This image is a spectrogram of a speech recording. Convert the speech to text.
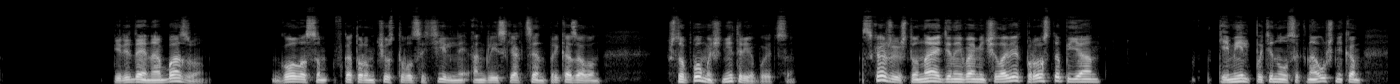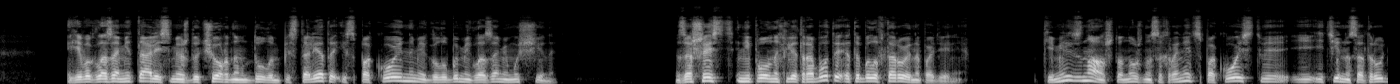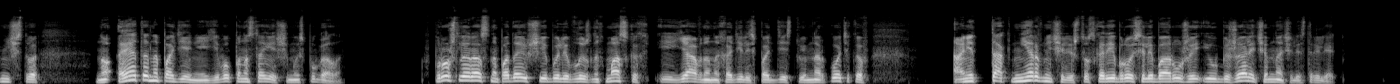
«Передай на базу», — голосом, в котором чувствовался сильный английский акцент, приказал он, — что помощь не требуется. Скажи, что найденный вами человек просто пьян. Кемиль потянулся к наушникам — его глаза метались между черным дулом пистолета и спокойными голубыми глазами мужчины. За шесть неполных лет работы это было второе нападение. Кемель знал, что нужно сохранять спокойствие и идти на сотрудничество, но это нападение его по-настоящему испугало. В прошлый раз нападающие были в лыжных масках и явно находились под действием наркотиков. Они так нервничали, что скорее бросили бы оружие и убежали, чем начали стрелять.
